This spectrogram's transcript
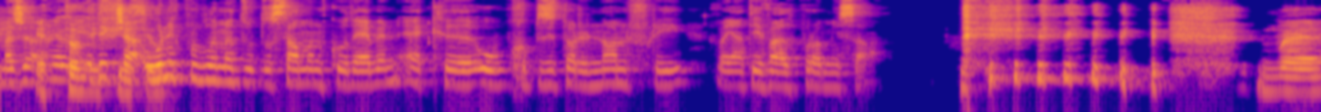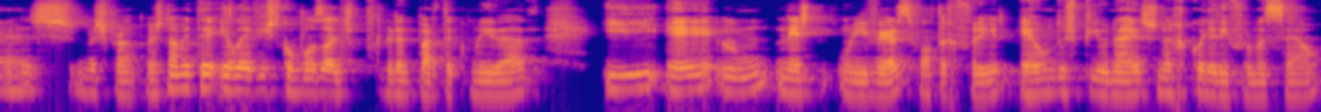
Mas é eu, eu digo já, o único problema do, do Stallman com o Debian é que o repositório non-free vem ativado por omissão. mas, mas pronto, mas normalmente ele é visto com bons olhos por grande parte da comunidade e é um, neste universo, volto a referir, é um dos pioneiros na recolha de informação,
